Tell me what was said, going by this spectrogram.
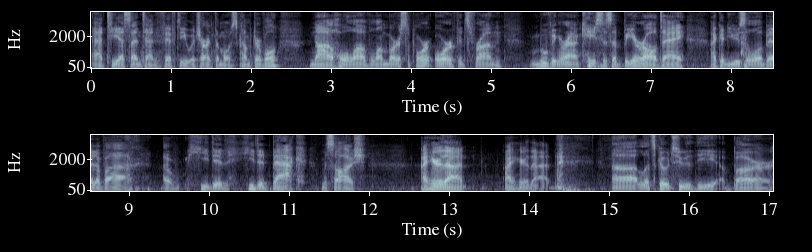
at TSN 1050, which aren't the most comfortable, not a whole lot of lumbar support, or if it's from moving around cases of beer all day, I could use a little bit of a, a heated heated back massage. I hear that. I hear that. Uh, let's go to the bar.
